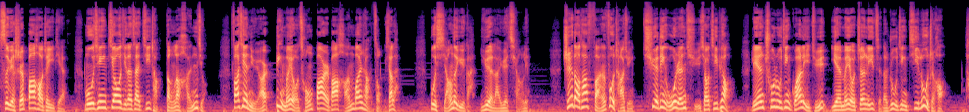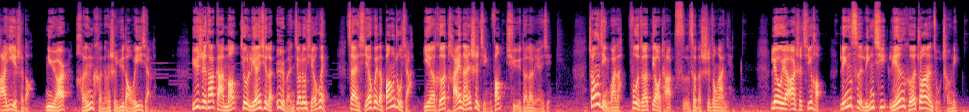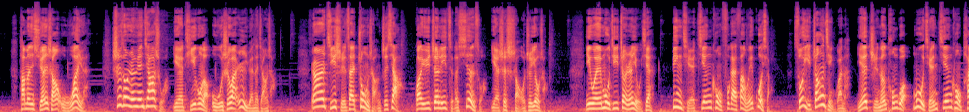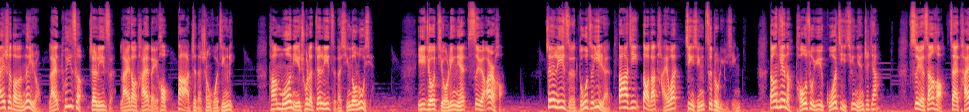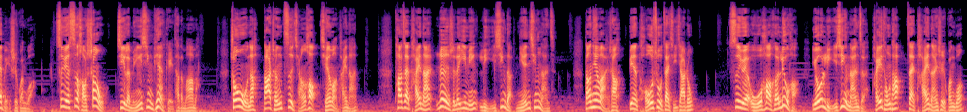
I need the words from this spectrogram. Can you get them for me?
四月十八号这一天，母亲焦急的在机场等了很久，发现女儿并没有从八二八航班上走下来，不祥的预感越来越强烈。直到他反复查询，确定无人取消机票，连出入境管理局也没有真理子的入境记录之后，他意识到女儿很可能是遇到危险了。于是他赶忙就联系了日本交流协会，在协会的帮助下，也和台南市警方取得了联系。张警官呢，负责调查此次的失踪案件。六月二十七号，零四零七联合专案组成立，他们悬赏五万元。失踪人员家属也提供了五十万日元的奖赏。然而，即使在重赏之下，关于真理子的线索也是少之又少。因为目击证人有限，并且监控覆盖范围过小，所以张警官呢也只能通过目前监控拍摄到的内容来推测真理子来到台北后大致的生活经历。他模拟出了真理子的行动路线。一九九零年四月二号。真理子独自一人搭机到达台湾进行自助旅行，当天呢投宿于国际青年之家。四月三号在台北市观光，四月四号上午寄了明信片给他的妈妈，中午呢搭乘自强号前往台南。他在台南认识了一名李姓的年轻男子，当天晚上便投宿在其家中。四月五号和六号由李姓男子陪同他在台南市观光。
